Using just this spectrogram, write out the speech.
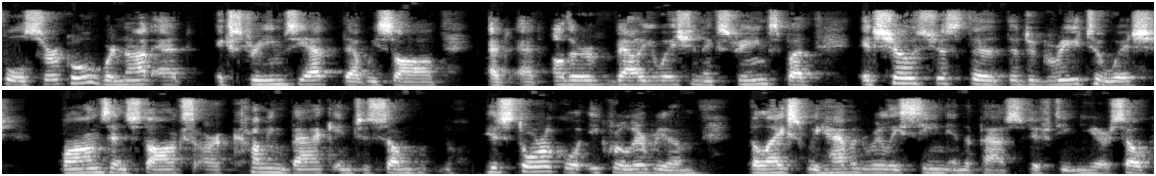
full circle. We're not at extremes yet that we saw at, at other valuation extremes, but it shows just the, the degree to which bonds and stocks are coming back into some historical equilibrium, the likes we haven't really seen in the past 15 years. So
